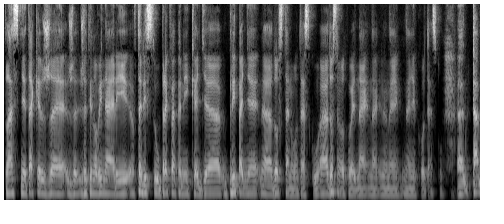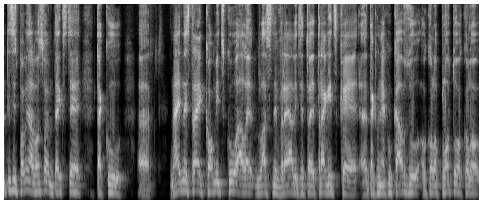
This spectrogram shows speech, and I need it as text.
vlastne také, že, že, že tí novinári vtedy sú prekvapení, keď uh, prípadne uh, dostanú otázku, dostanú odpoveď na, na, na, na nejakú otázku. Tam ty si spomínal vo svojom texte takú uh, na jednej strane komickú, ale vlastne v realite to je tragické, e, takú nejakú kauzu okolo plotu, okolo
